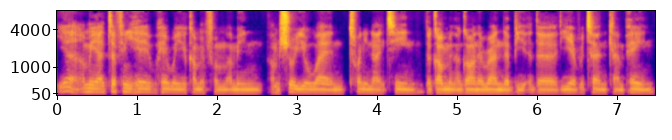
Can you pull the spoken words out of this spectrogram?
Yeah, I mean, I definitely hear hear where you're coming from. I mean, I'm sure you're aware in 2019, the government of Ghana ran the the Year of Return campaign.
